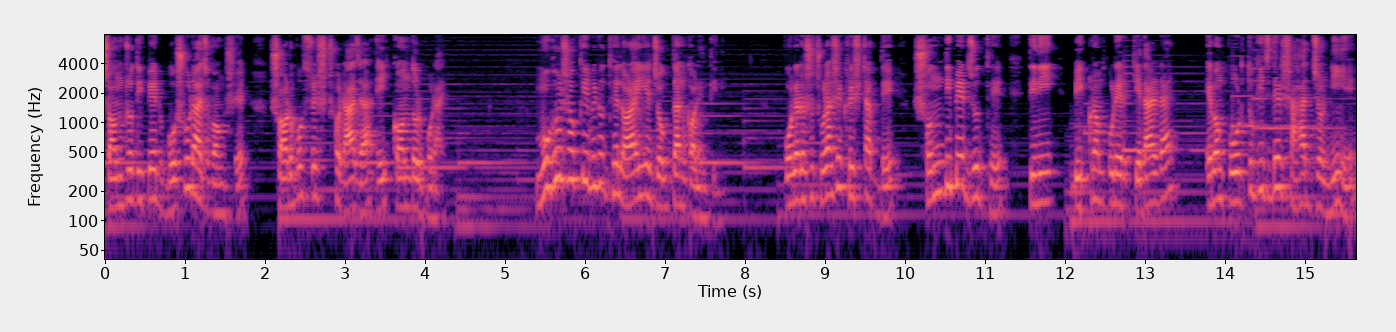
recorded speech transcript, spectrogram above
চন্দ্রদ্বীপের বসু রাজবংশের সর্বশ্রেষ্ঠ রাজা এই কন্দর্প রায় মুঘল শক্তির বিরুদ্ধে লড়াইয়ে যোগদান করেন তিনি। পনেরোশো চুরাশি খ্রিস্টাব্দে সন্দীপের যুদ্ধে তিনি বিক্রমপুরের কেদার রায় এবং পর্তুগিজদের সাহায্য নিয়ে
